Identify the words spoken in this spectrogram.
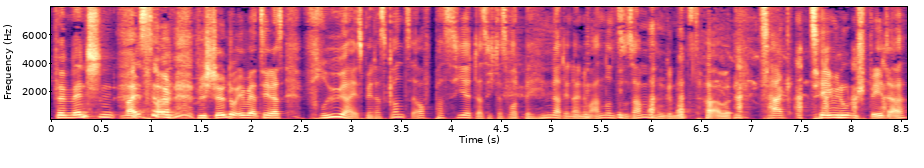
für Menschen, weißt du, Wie schön du eben erzählt hast. Früher ist mir das ganz oft passiert, dass ich das Wort behindert in einem anderen Zusammenhang genutzt habe. Zack, zehn Minuten später.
